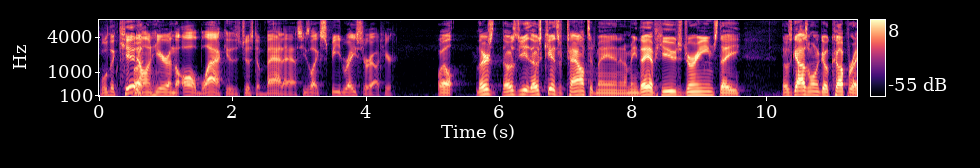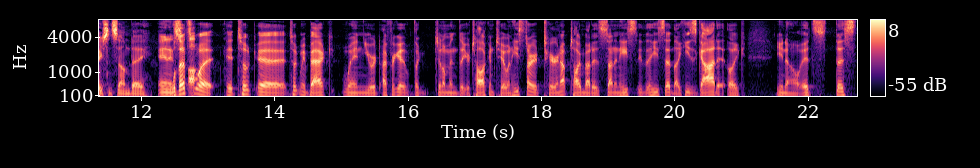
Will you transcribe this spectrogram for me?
Well, the kid But- on here in the all black is just a badass. He's like speed racer out here. Well, there's those those kids are talented, man, and I mean they have huge dreams. They those guys want to go cup racing someday, and Well, that's uh, what it took. Uh, it took me back when you were. I forget the gentleman that you're talking to, and he started tearing up talking about his son, and he he said like he's got it. Like, you know, it's this.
